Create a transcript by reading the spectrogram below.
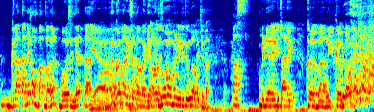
Gerakannya kompak banget Bawa senjata Iya. Itu gue paling suka bagian kalau itu. gue mau bener ditunggu apa coba pas benderanya ditarik ke balik ke bawah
